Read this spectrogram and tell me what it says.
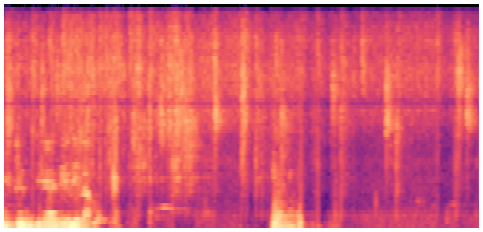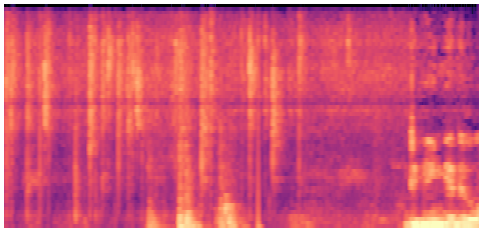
একটু জিরা দিয়ে দিলাম। একটু হিং দিয়ে দেবো।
